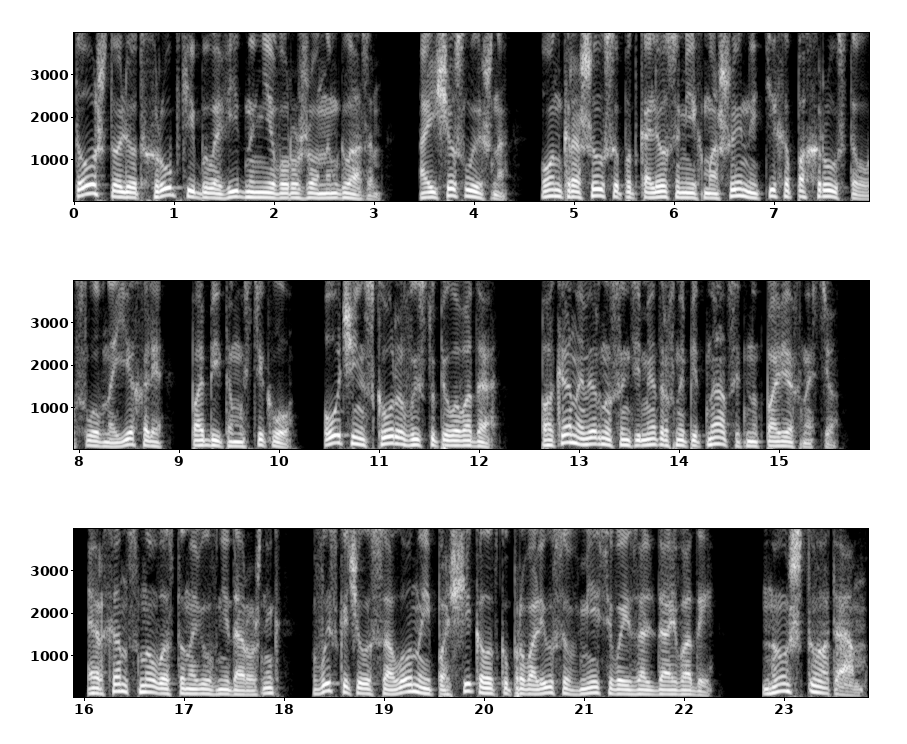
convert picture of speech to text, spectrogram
То, что лед хрупкий, было видно невооруженным глазом. А еще слышно, он крошился под колесами их машины, тихо похрустывал, словно ехали по битому стеклу. Очень скоро выступила вода. Пока, наверное, сантиметров на 15 над поверхностью. Эрхан снова остановил внедорожник, выскочил из салона и по щиколотку провалился в месиво изо льда и воды. «Ну что там?»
